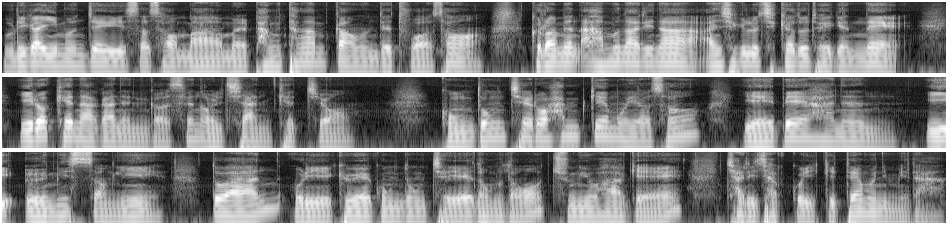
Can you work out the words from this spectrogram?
우리가 이 문제에 있어서 마음을 방탕함 가운데 두어서 그러면 아무 날이나 안식일로 지켜도 되겠네. 이렇게 나가는 것은 옳지 않겠죠. 공동체로 함께 모여서 예배하는 이 의미성이 또한 우리 교회 공동체에 너무도 중요하게 자리 잡고 있기 때문입니다.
